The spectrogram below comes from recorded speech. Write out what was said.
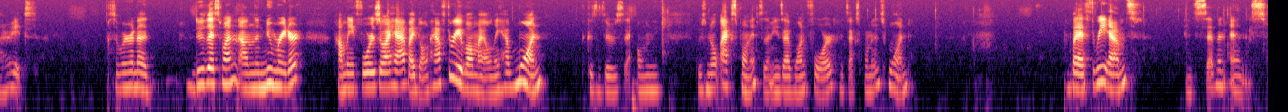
Alright, so we're going to do this one on the numerator. How many 4's do I have? I don't have 3 of them. I only have 1 because there's only there's no exponent, so that means I have 1 4. Its exponent is 1. But I have 3 m's and 7 n's.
